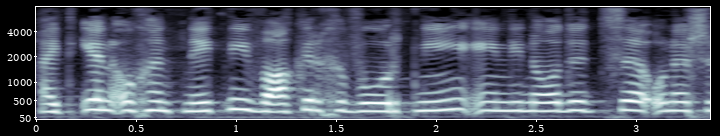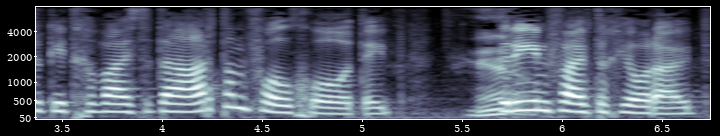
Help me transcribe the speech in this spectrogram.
hy het een oggend net nie wakker geword nie en die naditse ondersoek het gewys dat hy hartaanval gehad het. Ja. 53 jaar oud.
